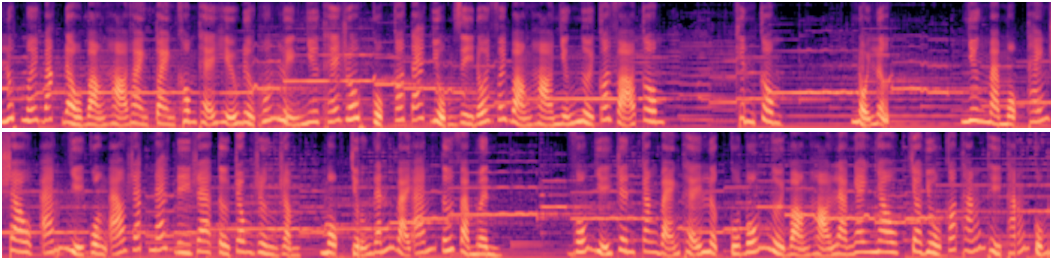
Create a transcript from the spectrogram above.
Lúc mới bắt đầu bọn họ hoàn toàn không thể hiểu được huấn luyện như thế rốt cuộc có tác dụng gì đối với bọn họ những người có võ công khinh công Nội lực nhưng mà một tháng sau, ám nhị quần áo rách nát đi ra từ trong rừng rậm, một chưởng đánh bại ám tứ và mình. Vốn dĩ trên căn bản thể lực của bốn người bọn họ là ngang nhau, cho dù có thắng thì thắng cũng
